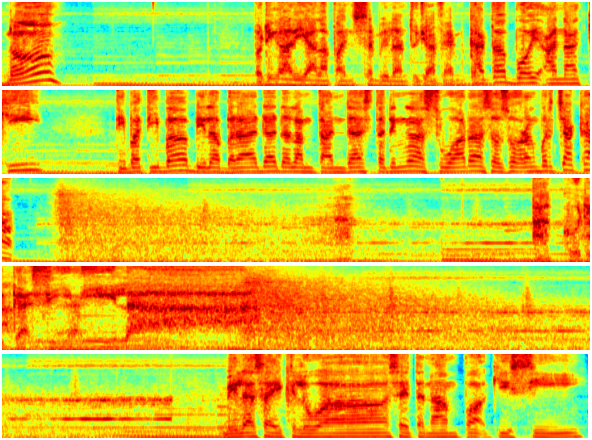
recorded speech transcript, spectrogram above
No? Pendengar Ria 897 FM. Kata Boy Anaki, tiba-tiba bila berada dalam tandas terdengar suara seseorang bercakap. Aku dekat sinilah. Bila saya keluar, saya ternampak kisi.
